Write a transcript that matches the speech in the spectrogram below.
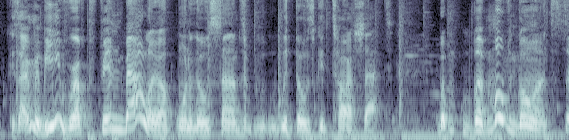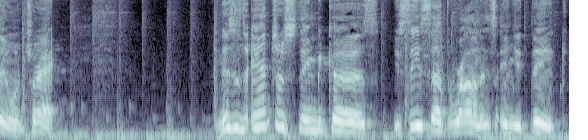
Because I remember he roughed Finn Balor up one of those times with those guitar shots. But but moving on, stay on track. This is interesting because you see Seth Rollins and you think,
